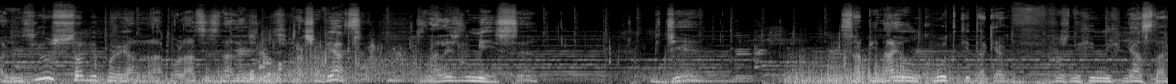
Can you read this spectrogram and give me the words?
A więc już sobie Pola- Polacy znaleźli, warszawiacy, znaleźli miejsce, gdzie zapinają kłódki, tak jak w różnych innych miastach.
